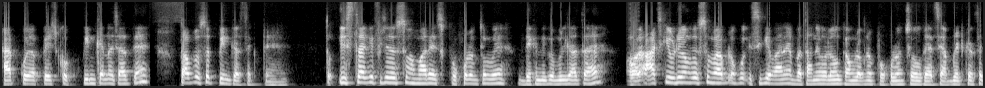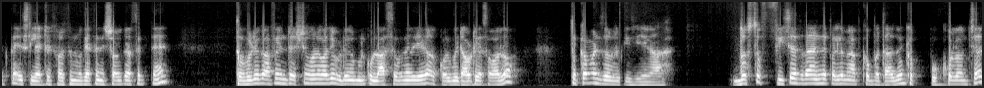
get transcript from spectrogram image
ऐप को या पेज को पिन करना चाहते हैं तो आप लोग उसे पिन कर सकते हैं। तो इस तरह के फीचर दोस्तों हमारे इस पोको लॉन्चर में देखने को मिल जाता है। और आज की वीडियो में दोस्तों मैं आप लोगों को इसी के बारे में बताने वाला हूँ कि हम लोग अपने पोको लॉन्चर को कैसे अपडेट कर सकते हैं, इस लेटेस्ट वर्जन में कैसे इंस्टॉल कर सकते हैं। तो वीडियो काफ़ी इंटरेस्टिंग होने वाली वीडियो में बिल्कुल लास्ट से बने रहिएगा, कोई भी डाउट या सवाल हो तो कमेंट ज़रूर कीजिएगा। दोस्तों फीचर बताने से पहले मैं आपको बता दूँ कि पोको लॉन्चर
